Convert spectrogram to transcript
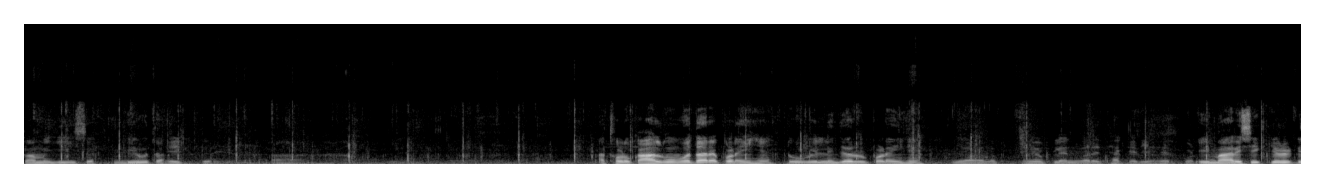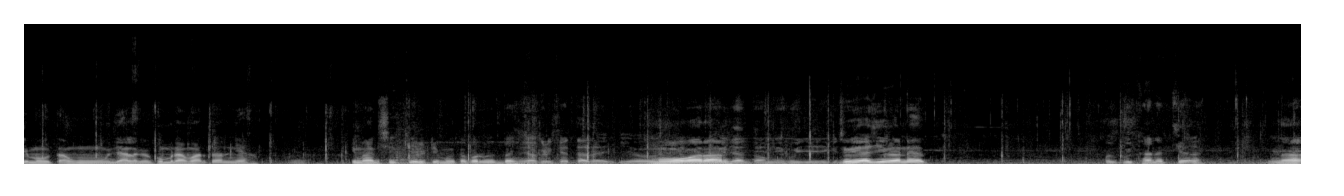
સ્વામીજી છે પીવું તો આ થોડુંક હાલવું વધારે પડે છે હે? ટુ વ્હીલની જરૂર પડે છે પ્લેન વાળે થાકે એ મારી સિક્યુરિટીમાં ઉતા હું જ્યાં લગે ઘુમરા મારતો ને ત્યાં. એ મારી સિક્યુરિટીમાં ઉતા પરબતભાઈ આગળ કહેતા હતા કે મોવારા જોયા જીવા ને કોઈ ભૂખા નથી છે ને? ના.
